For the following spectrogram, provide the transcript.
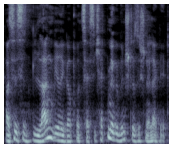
Also es ist ein langwieriger Prozess. Ich hätte mir gewünscht, dass es schneller geht.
